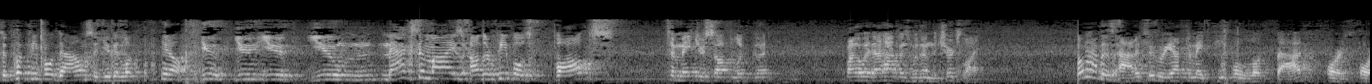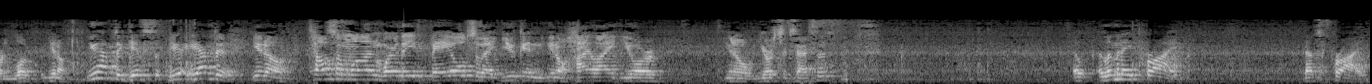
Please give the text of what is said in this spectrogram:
to put people down so you can look. You know, you you you you maximize other people's faults to make yourself look good. By the way, that happens within the church life. Don't have this attitude where you have to make people look bad or, or look, you know, you have to give, you, have to, you know, tell someone where they failed so that you can, you know, highlight your, you know, your successes. Eliminate pride. That's pride.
